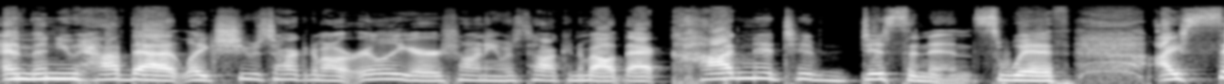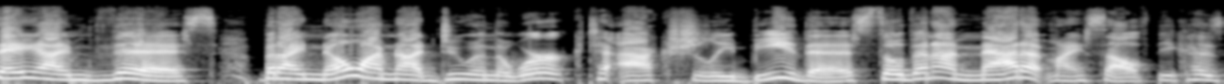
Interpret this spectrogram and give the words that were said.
And then you have that, like she was talking about earlier, Shawnee was talking about that cognitive dissonance with I say I'm this, but I know I'm not doing the work to actually be this. So then I'm mad at myself because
